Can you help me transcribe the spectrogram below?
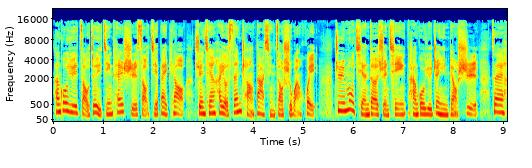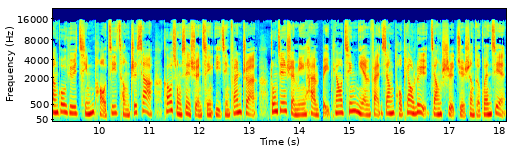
韩国瑜早就已经开始扫街拜票，选前还有三场大型造势晚会。至于目前的选情，韩国瑜阵营表示，在韩国瑜勤跑基层之下，高雄县选情已经翻转，中间选民和北漂青年返乡投票率将是决胜的关键。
